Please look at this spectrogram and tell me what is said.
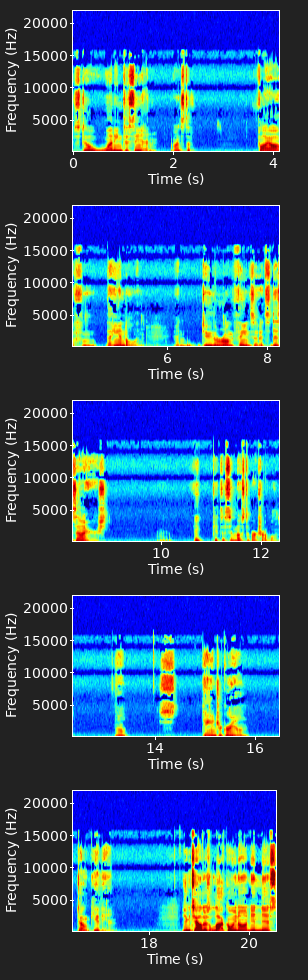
still wanting to sin, wants to fly off from the handle and, and do the wrong things of its desires. It gets us in most of our trouble. No, stand your ground. Don't give in. You can tell there's a lot going on in this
